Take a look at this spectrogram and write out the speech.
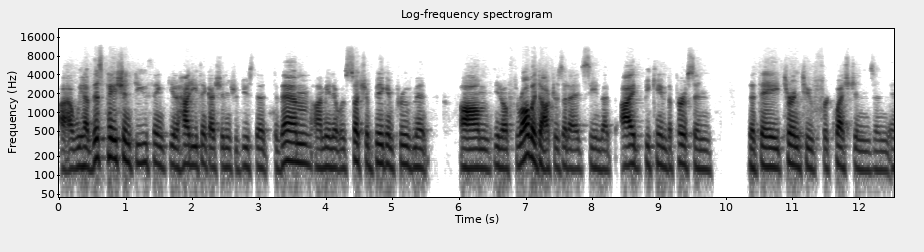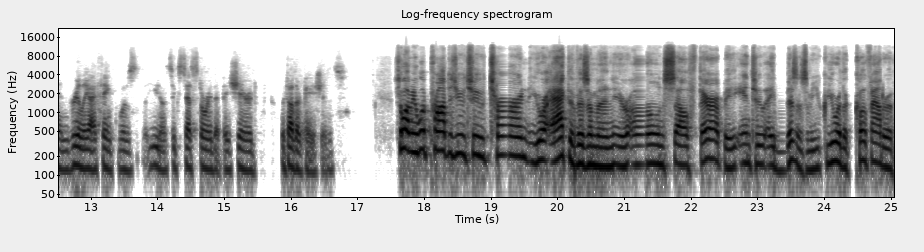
uh, we have this patient. Do you think you know? How do you think I should introduce that to them? I mean, it was such a big improvement. Um, you know, through all the doctors that I had seen, that I became the person that they turned to for questions, and and really, I think was you know success story that they shared with other patients. So, I mean, what prompted you to turn your activism and your own self therapy into a business? I mean, you, you were the co founder of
